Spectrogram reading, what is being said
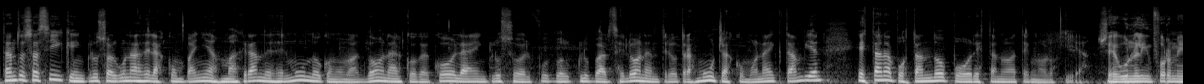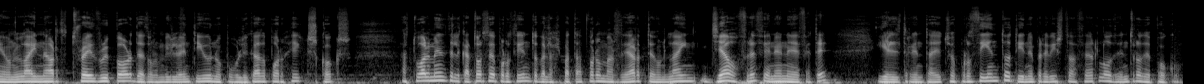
Tanto es así que incluso algunas de las compañías más grandes del mundo, como McDonald's, Coca-Cola, incluso el Fútbol Club Barcelona, entre otras muchas, como Nike también, están apostando por esta nueva tecnología. Según el informe Online Art Trade Report de 2021 publicado por Hitchcock, actualmente el 14% de las plataformas de arte online ya ofrecen NFT y el 38% tiene previsto hacerlo dentro de poco.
